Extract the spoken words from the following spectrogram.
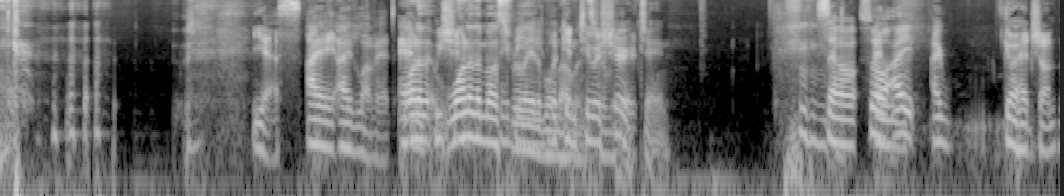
Yes, I, I love it. And one of the should one of the most relatable look moments into a for shirt. with Jayne. So So I, I go ahead, Sean.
